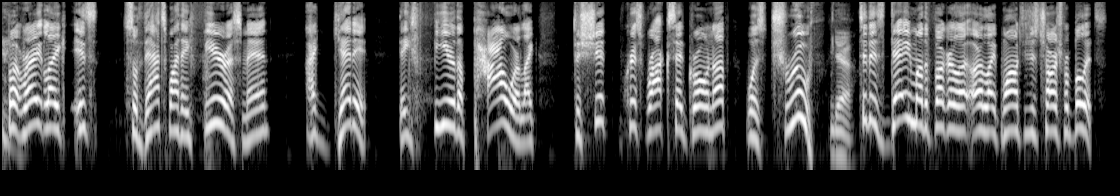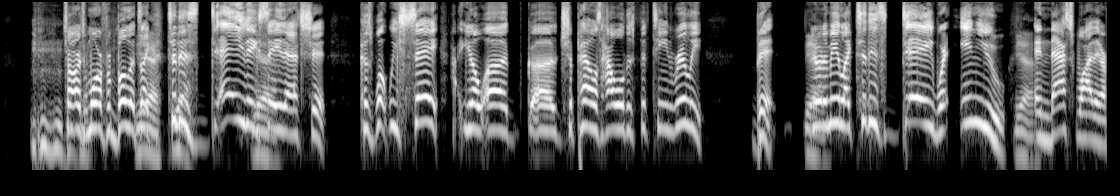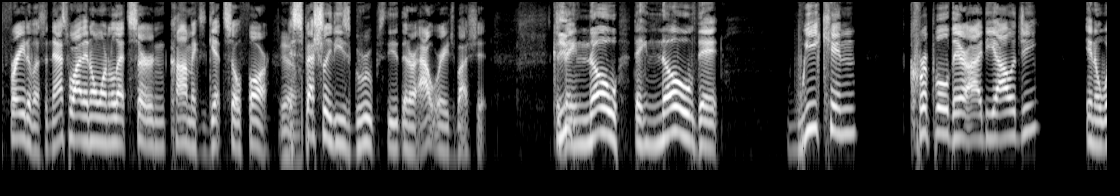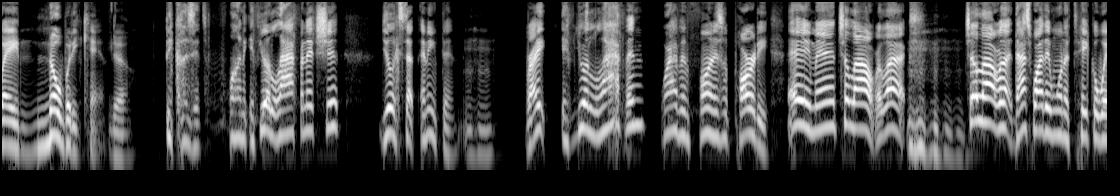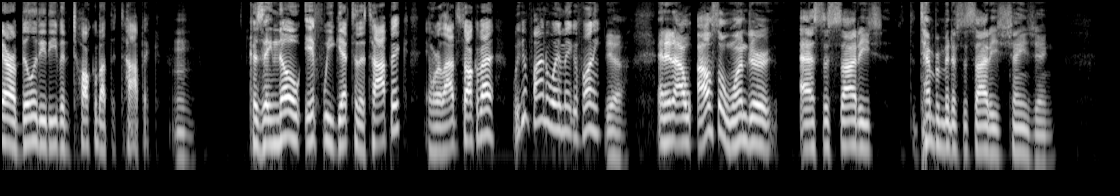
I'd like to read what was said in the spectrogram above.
but right, like it's so that's why they fear us, man. I get it. They fear the power. Like the shit Chris Rock said growing up was truth. Yeah. To this day, motherfucker are like, why don't you just charge for bullets? charge more for bullets. Yeah, like to yeah. this day, they Yeah. say that shit. Because what we say, you know, uh, uh, Chappelle's "How old is 15" really bit. You know what I mean? Like to this day, we're in you, Yeah. and that's why they're afraid of us, and that's why they don't want to let certain comics get so far, Yeah. especially these groups that are outraged by shit, because you- they know they know that we can cripple their ideology in a way nobody can Yeah. because it's funny. If you're laughing at shit, you'll accept anything, Mm-hmm. right? If you're laughing, we're having fun. It's a party. Hey, man, chill out, relax, chill out, relax. That's why they want to take away our ability to even talk about the topic. Mm. Because they know if we get to the topic and we're allowed to talk about it, we can find a way to make it funny. Yeah. And then I, I also wonder as society, the temperament of society is changing,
